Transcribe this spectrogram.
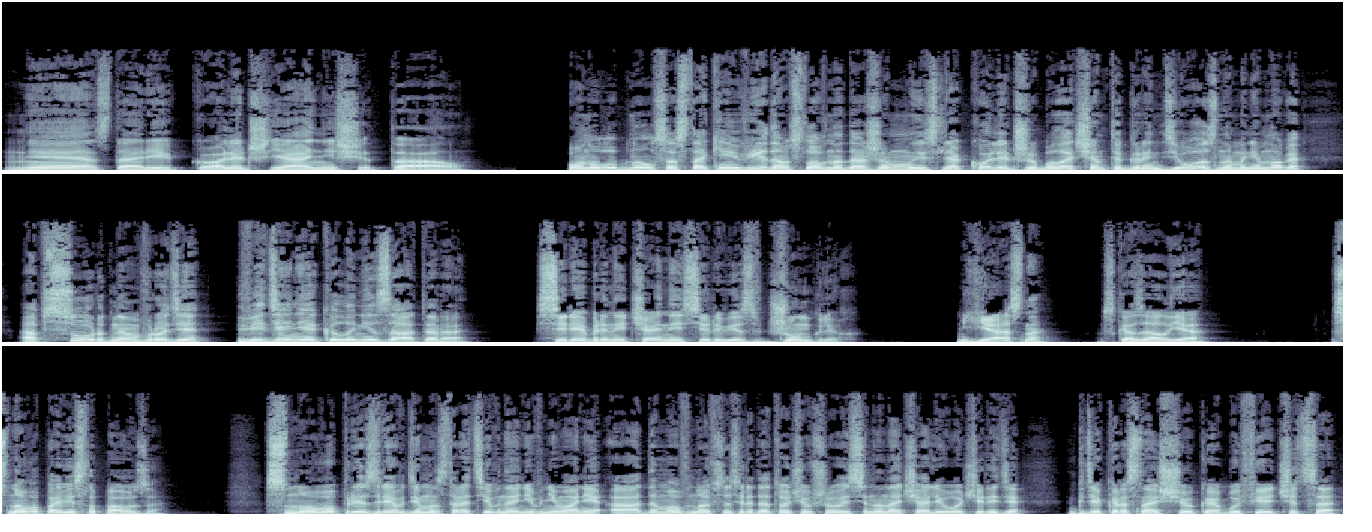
«Нет, старик, колледж я не считал». Он улыбнулся с таким видом, словно даже мысль о колледже была чем-то грандиозным и немного абсурдным, вроде видения колонизатора, серебряный чайный сервиз в джунглях. «Ясно», — сказал я. Снова повисла пауза. Снова, презрев демонстративное невнимание Адама, вновь сосредоточившегося на начале очереди, где краснощекая буфетчица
